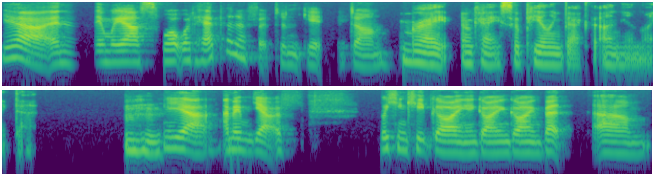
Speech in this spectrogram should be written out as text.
Yeah. And then we asked what would happen if it didn't get done. Right. Okay. So peeling back the onion like that. hmm Yeah, I mean, yeah, if we can keep going and going and going, but um,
